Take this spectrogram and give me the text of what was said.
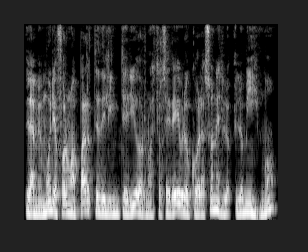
la memoria forma parte del interior, nuestro cerebro, corazón es lo, mismo.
